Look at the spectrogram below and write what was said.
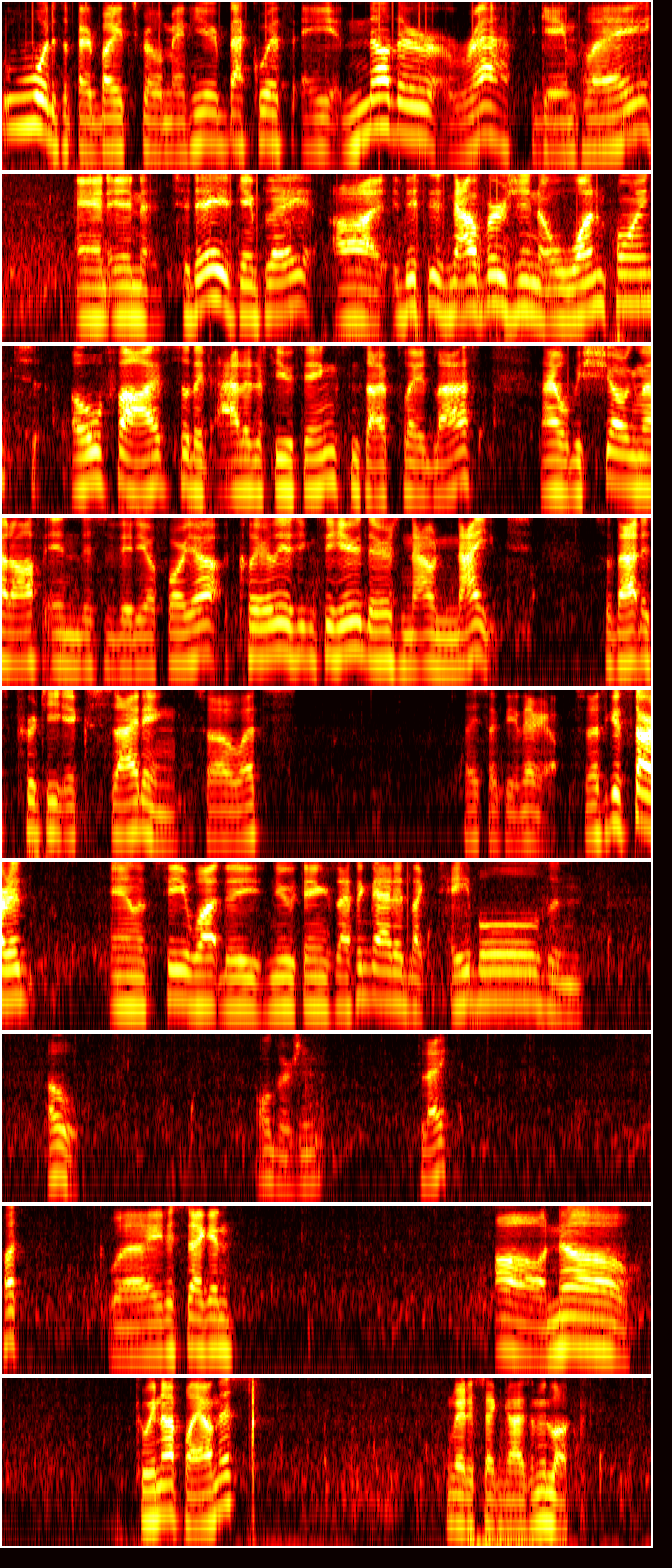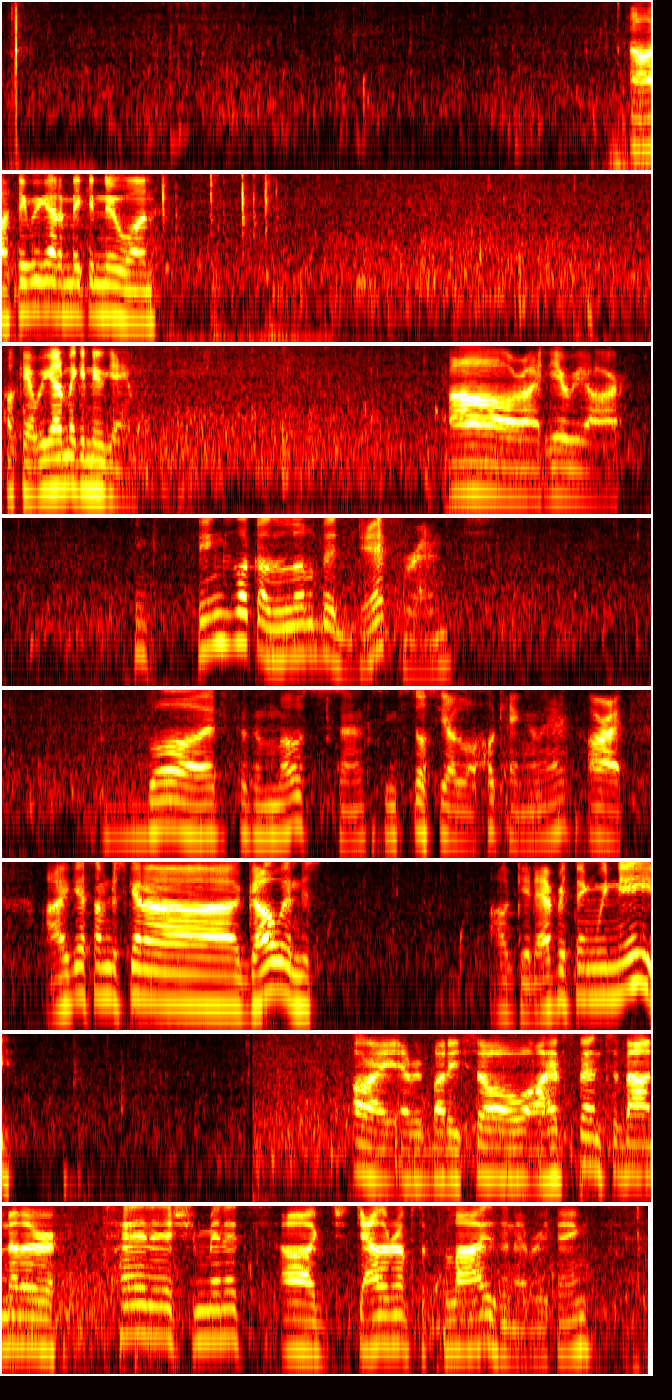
What is up everybody, it's Man here, back with another Raft gameplay. And in today's gameplay, uh, this is now version 1.05, so they've added a few things since I've played last. And I will be showing that off in this video for you. Clearly, as you can see here, there's now night. So that is pretty exciting. So let's like the, there you go. So let's get started. And let's see what these new things, I think they added like tables and, oh, Old version. Play? What? Wait a second. Oh, no. Can we not play on this? Wait a second, guys. Let me look. Oh, I think we gotta make a new one. Okay, we gotta make a new game. Alright, here we are. Things look a little bit different. But for the most sense, you can still see our little hook hanging there. Alright, I guess I'm just gonna go and just... I'll get everything we need. Alright, everybody, so I have spent about another 10-ish minutes uh, just gathering up supplies and everything.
